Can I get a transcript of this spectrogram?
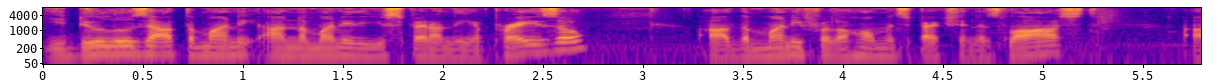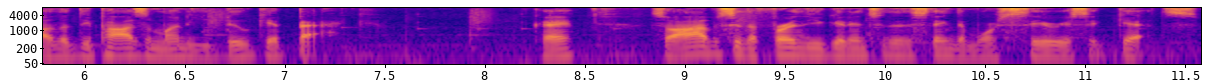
you do lose out the money on the money that you spent on the appraisal. Uh, the money for the home inspection is lost. Uh, the deposit money you do get back. Okay, so obviously the further you get into this thing, the more serious it gets.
